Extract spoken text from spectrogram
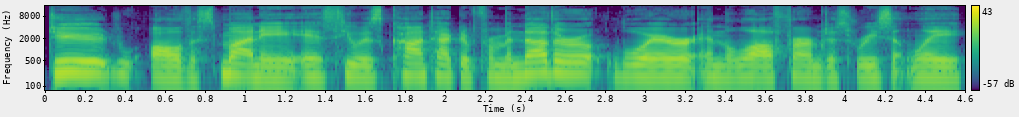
due all this money is he was contacted from another lawyer in the law firm just recently,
